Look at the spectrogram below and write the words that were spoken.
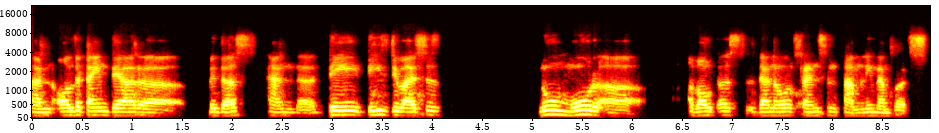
and all the time they are uh, with us. And uh, they these devices know more uh, about us than our friends and family members.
